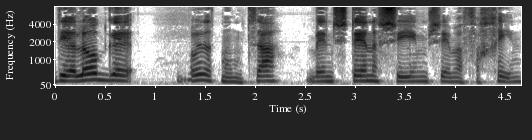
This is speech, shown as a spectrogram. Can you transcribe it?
דיאלוג, אה, לא יודעת, מומצא, בין שתי נשים שהן הפכים,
